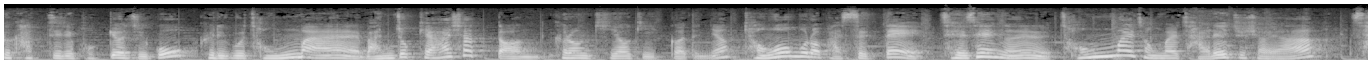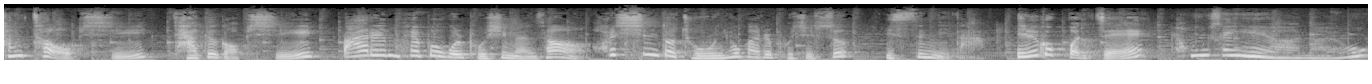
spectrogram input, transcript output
그 각질이 벗겨지고 그리고 정말 만족해 하셨던 그런 기억이 있거든요. 경험으로 봤을 때 재생을 정말 정말 잘해 주셔야 상처 없이 자극 없이 빠른 회복을 보시면서 훨씬 더 좋은 효과를 보실 수 있습니다. 일곱 번째, 평생 해야 하나요?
